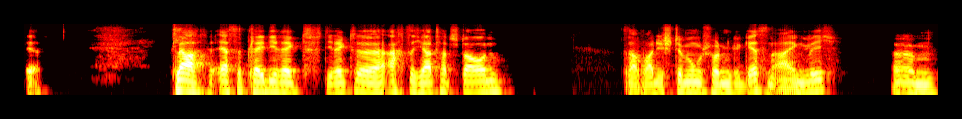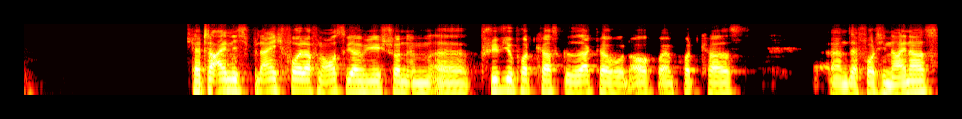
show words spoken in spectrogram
Ja. Klar, erste Play direkt, direkt 80 Jahre Touchdown. Da war die Stimmung schon gegessen eigentlich. Ähm, ich hätte eigentlich, bin eigentlich vorher davon ausgegangen, wie ich schon im äh, Preview-Podcast gesagt habe und auch beim Podcast ähm, der 49ers,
